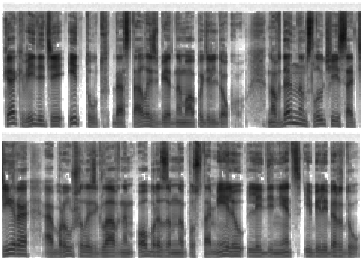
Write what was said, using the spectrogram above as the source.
Как видите, и тут досталось бедному Аподельдоку. Но в данном случае сатира обрушилась главным образом на Пустомелю, Леденец и Белиберду,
